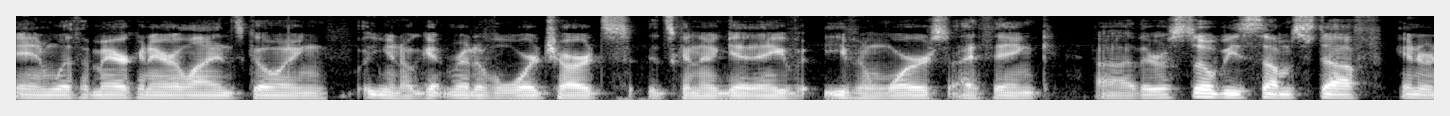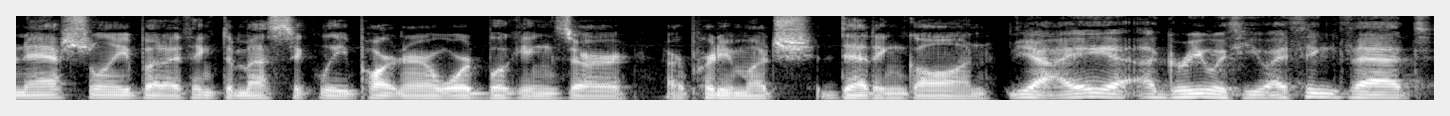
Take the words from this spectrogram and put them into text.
And with American Airlines going, you know, getting rid of award charts, it's going to get even worse, I think. Uh, there will still be some stuff internationally, but I think domestically, partner award bookings are, are pretty much dead and gone. Yeah, I uh, agree with you. I think that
